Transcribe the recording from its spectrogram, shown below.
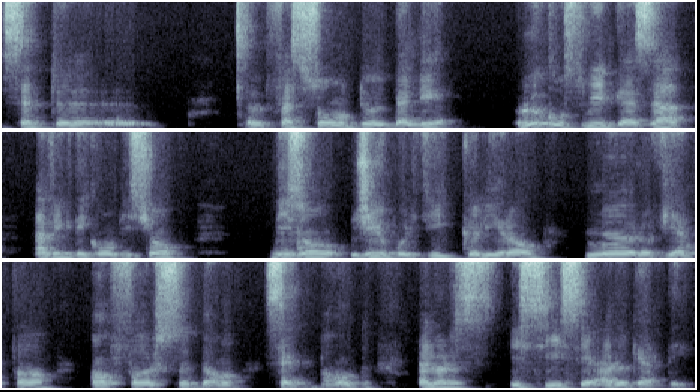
cette euh, euh, façon d'aller reconstruire Gaza avec des conditions, disons, géopolitiques que l'Iran ne revienne pas en force dans cette bande. Alors ici, c'est à regarder.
